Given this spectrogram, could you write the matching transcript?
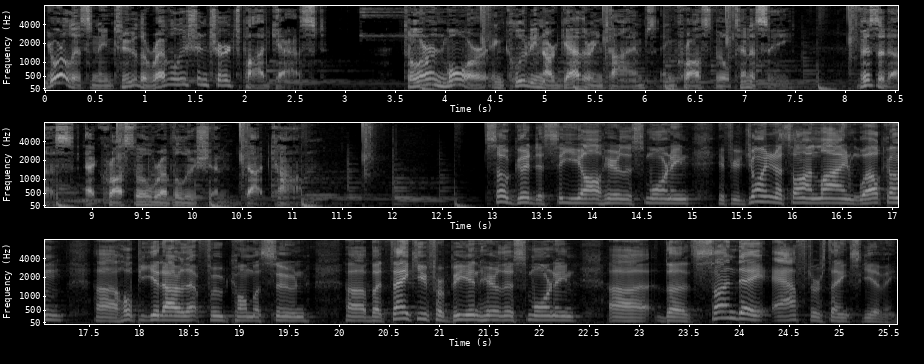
You're listening to the Revolution Church Podcast. To learn more, including our gathering times in Crossville, Tennessee, visit us at crossvillerevolution.com. So good to see you all here this morning. If you're joining us online, welcome. Uh, hope you get out of that food coma soon. Uh, but thank you for being here this morning, uh, the Sunday after Thanksgiving.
